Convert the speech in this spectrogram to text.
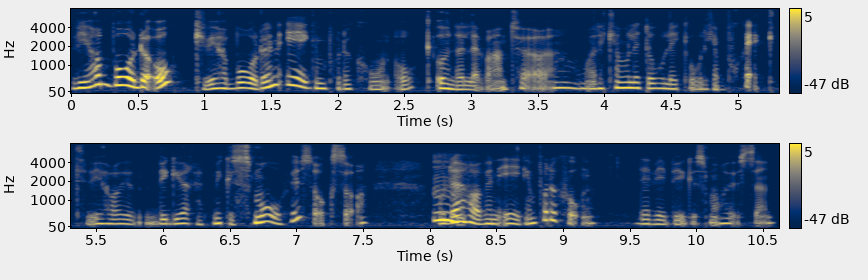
Vi har både och. Vi har både en egen produktion och underleverantörer. Och det kan vara lite olika olika projekt. Vi har ju, bygger ju rätt mycket småhus också. Och mm. där har vi en egen produktion där vi bygger småhusen.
